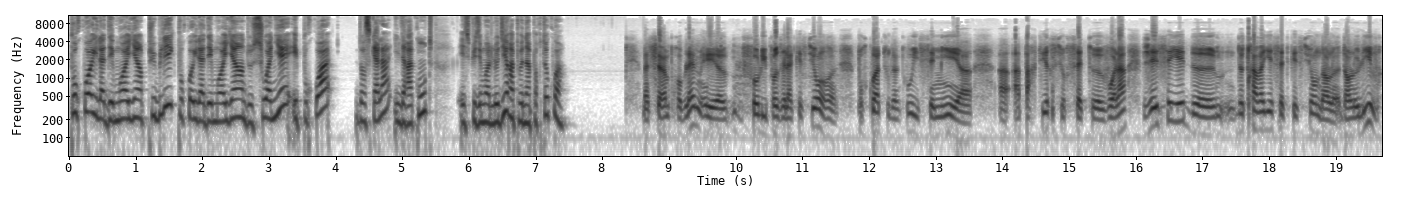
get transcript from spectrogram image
pourquoi il a des moyens public, pourquoi il a des moyens de soigner et pourquoi, dans ce cas-là, il raconte, excusez-moi de le dire, un peu n'importe quoi. Ben, c'est un problème et il euh, faut lui poser la question euh, pourquoi tout d'un coup il s'est mis à, partir sur cette euh, voie-là. J'ai essayé de, travailler cette question dans le, dans le livre.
